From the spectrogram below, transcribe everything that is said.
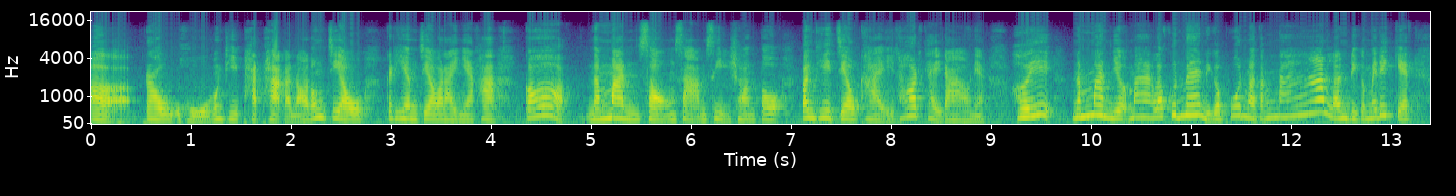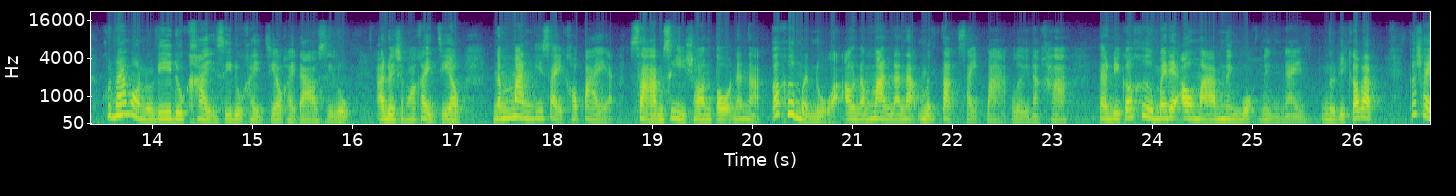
เเราโอ้โหบางทีผัดผักอะเนาะต้องเจียวกระเทียมเจียวอะไรเงี้ยค่ะ ก็น้ำมัน 2 3 4 ช้อนโต๊ะ บางทีเจียวไข่ทอดไข่ดาวเนี่ยเฮ้ยน้ำมันเยอะมากแล้วคุณแม่ดิก็พูดมาตั้งนานแล้วดิก็ไม่ได้เก็ตคุณแม่บอกหนูดีดูไข่สิดูไข่เจียวไข่ดาวสิลูกอะโดยเฉพาะไข่เจียว น้ำมันที่ใส่เข้าไปอะสามสี่ช้อนโต๊ะนั่นอะก็คือเหมือนหนูเอาน้ำมันนั้นอะเหมือนตักใส่ปากเลยนะคะ แต่ดีก็คือไม่ได้เอามาหนึ่งบวกหนึ่งไง หนูดีก็แบบก็ใช้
